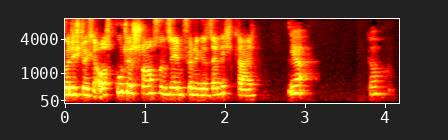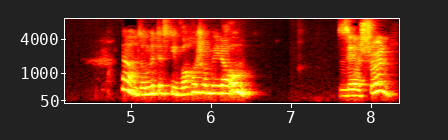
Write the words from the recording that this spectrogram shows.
würde ich durchaus gute Chancen sehen für eine Geselligkeit. Ja, doch. Ja, und somit ist die Woche schon wieder um. Sehr schön.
